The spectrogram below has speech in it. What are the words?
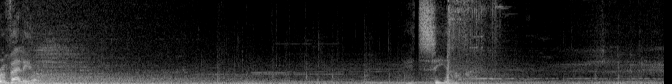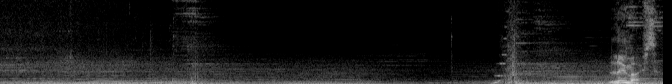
Revelio. It's sealed. Lumos.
